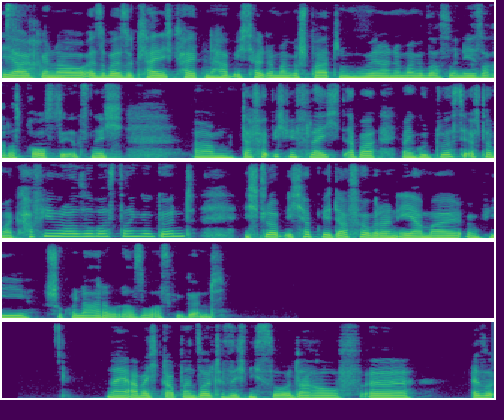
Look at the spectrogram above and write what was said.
Ja, Sachen. genau. Also bei so Kleinigkeiten habe ich halt immer gespart und mir dann immer gesagt, so, nee, Sache, das brauchst du jetzt nicht. Ähm, dafür habe ich mir vielleicht, aber, ich mein gut, du hast ja öfter mal Kaffee oder sowas dann gegönnt. Ich glaube, ich habe mir dafür aber dann eher mal irgendwie Schokolade oder sowas gegönnt. Naja, aber ich glaube, man sollte sich nicht so darauf, äh, also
